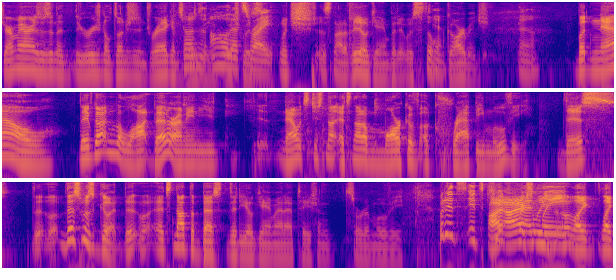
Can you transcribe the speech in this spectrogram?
Jeremy Irons was in the, the original Dungeons and Dragons Dungeons- movie. oh, which that's was- right. Which is not a video game, but it was still Yeah. garbage. Yeah. But now they've gotten a lot better. I mean, you now it's just not it's not a mark of a crappy movie. This this was good. It's not the best video game adaptation sort of movie. But it's it's I, I actually uh, like like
